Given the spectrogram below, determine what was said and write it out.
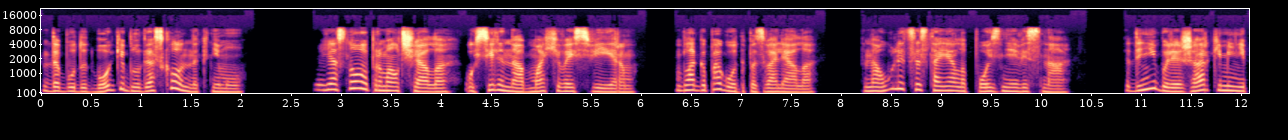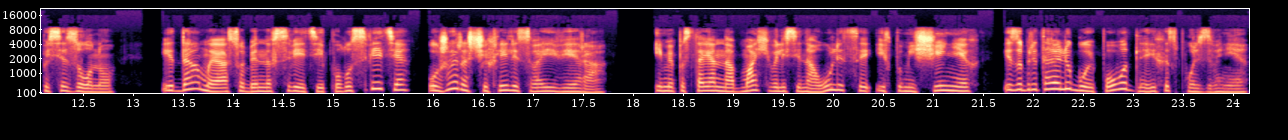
да будут боги благосклонны к нему. Я снова промолчала, усиленно обмахиваясь веером. Благо погода позволяла. На улице стояла поздняя весна. Дни были жаркими не по сезону, и дамы, особенно в свете и полусвете, уже расчехлили свои веера. Ими постоянно обмахивались и на улице, и в помещениях, изобретая любой повод для их использования.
